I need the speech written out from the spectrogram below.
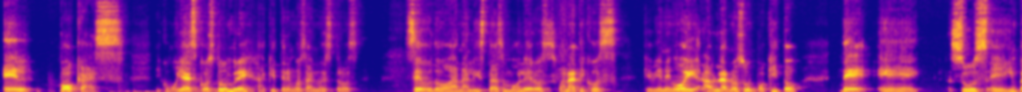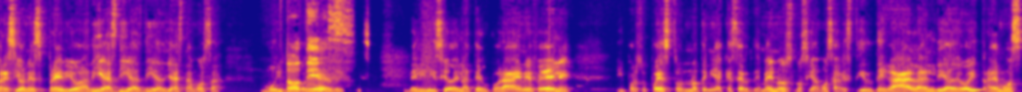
el Pocas. Y como ya es costumbre, aquí tenemos a nuestros pseudoanalistas moleros fanáticos que vienen hoy a hablarnos un poquito de eh, sus eh, impresiones previo a días, días, días. Ya estamos a muy Dos pocos días. días de- del inicio de la temporada NFL. Y por supuesto, no tenía que ser de menos. Nos íbamos a vestir de gala el día de hoy. Traemos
